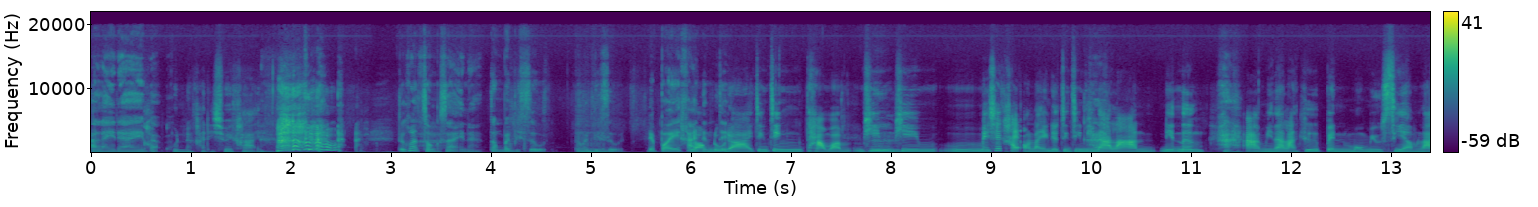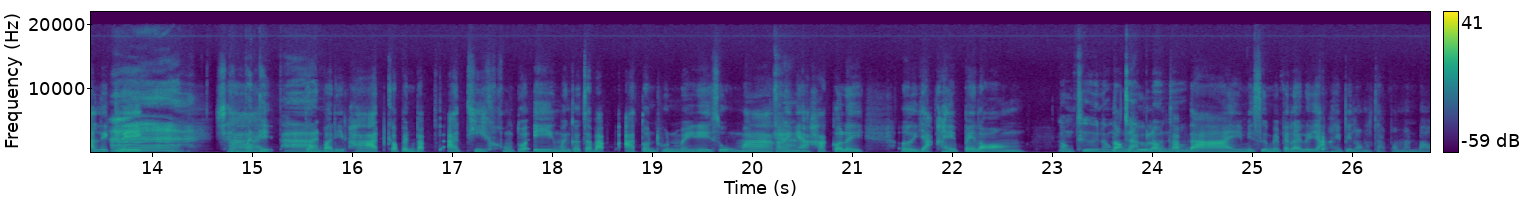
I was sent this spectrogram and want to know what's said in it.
อะไรได้ขแบอบบคุณนะคะ ที่ช่วยขาย ทุกคนสงสัยนะ ต้องไปพิสูจน์ต้องไปพิสูจน์เดี๋ยวปล่อยให้ขายลองดูเต็มๆได้ จริง ๆ ถามว่าพี่พี่ไม่ใช่ขายออนไลน์อย่างเดียวจริง ๆ มีค่ะหน้าร้านนิดนึงค่ะอ่ามีหน้าร้านคือเป็นโมมิวเซียมร้านเล็กอ่าๆตรงปฏิภาณตรงปฏิพาทก็เป็นแบบอาที่ของตัวเองมันก็จะแบบอาต้นทุนไม่ได้สูงมากค่ะอะไรเงี้ยค่ะ ก็เลยเอออยากให้ไปลอง ลองถือลองลองจับถือลองจับแล้วเนอะได้ ไม่ซื้อไม่เป็นไรเลยอยากให้ไปลองจับเพราะมันเบา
